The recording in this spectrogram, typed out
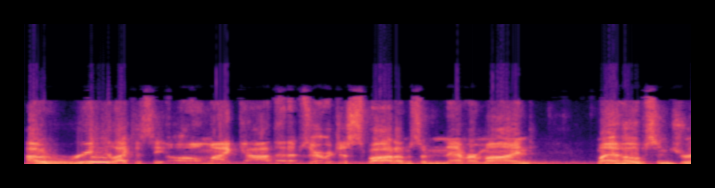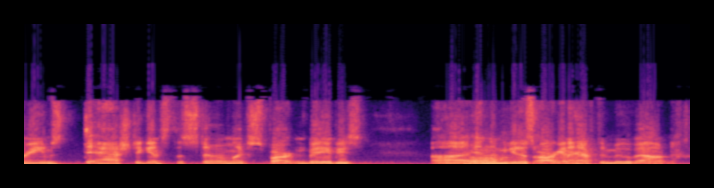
I would really like to see. Oh my God, that observer just spotted him. So never mind. My hopes and dreams dashed against the stone like Spartan babies, uh, oh. and the oh. mutas are going to have to move out.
